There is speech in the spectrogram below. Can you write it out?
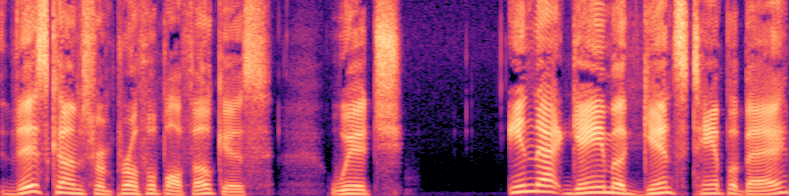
This comes from Pro Football Focus, which in that game against Tampa Bay,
